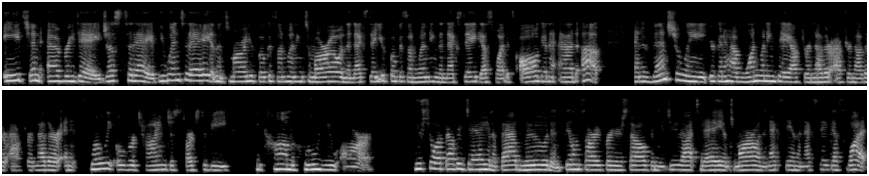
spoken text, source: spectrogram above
each and every day, just today. If you win today and then tomorrow you focus on winning tomorrow and the next day you focus on winning the next day, guess what? It's all going to add up. And eventually you're going to have one winning day after another, after another, after another. And it slowly over time just starts to be become who you are. You show up every day in a bad mood and feeling sorry for yourself, and you do that today and tomorrow and the next day and the next day. Guess what?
